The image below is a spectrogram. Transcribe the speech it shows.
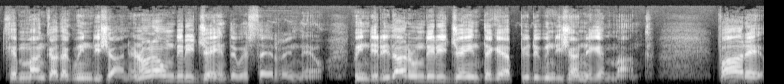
che, manca da 15 anni non è un dirigente questa RNO, quindi ridare un dirigente che ha più di 15 anni che manca. Fare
